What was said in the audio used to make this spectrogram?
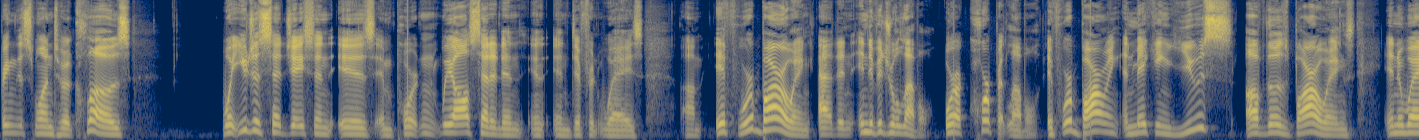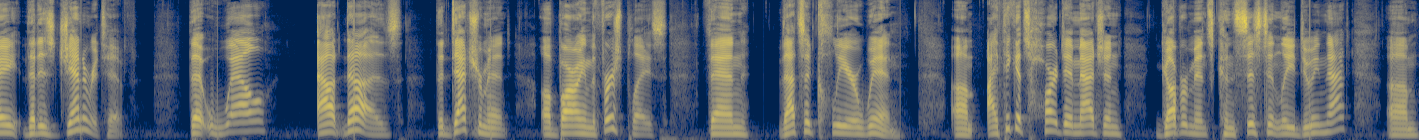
bring this one to a close, what you just said, Jason, is important. We all said it in, in, in different ways. Um, if we're borrowing at an individual level or a corporate level, if we're borrowing and making use of those borrowings in a way that is generative, that well outdoes the detriment of borrowing in the first place, then that's a clear win. Um, I think it's hard to imagine governments consistently doing that. Um,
